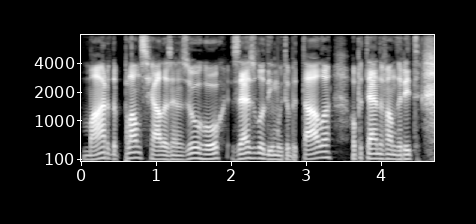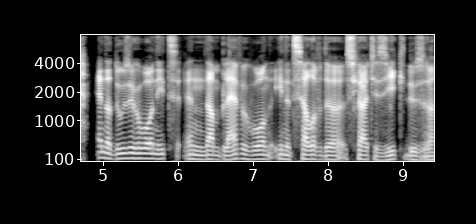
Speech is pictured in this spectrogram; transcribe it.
maar de planschade zijn zo hoog, zij zullen die moeten betalen op het einde van de rit. En dat doen ze gewoon niet. En dan blijven we gewoon in hetzelfde schuitje ziek. Dus uh,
